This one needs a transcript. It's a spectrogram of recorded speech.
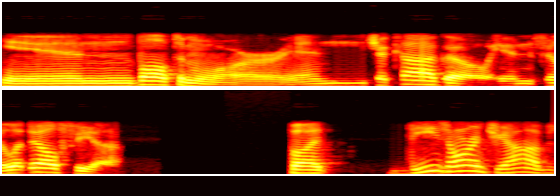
in Baltimore, in Chicago, in Philadelphia. But these aren't jobs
